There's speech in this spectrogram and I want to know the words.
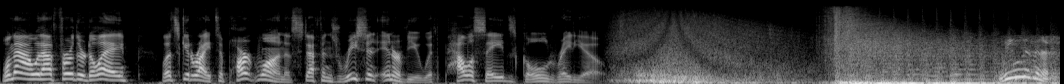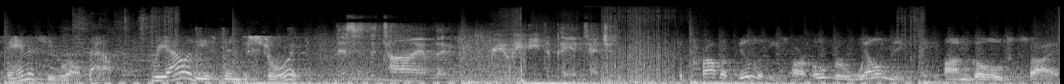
Well, now, without further delay, let's get right to part one of Stefan's recent interview with Palisades Gold Radio. We live in a fantasy world now. Reality has been destroyed. This is the time that you really need to pay attention. The probabilities are overwhelmingly on gold's side.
